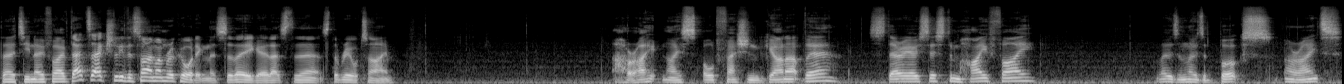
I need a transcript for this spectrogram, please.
1305. That's actually the time I'm recording this, so there you go, that's the, that's the real time. Alright, nice old-fashioned gun up there. Stereo system, hi-fi. Loads and loads of books. Alright.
